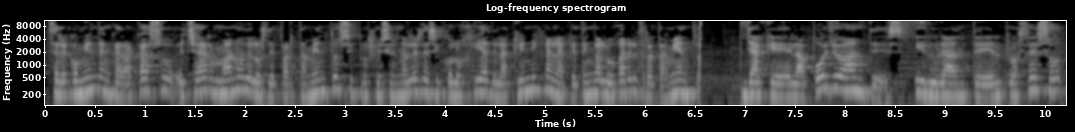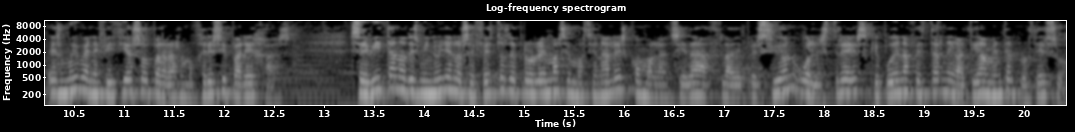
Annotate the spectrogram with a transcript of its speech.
Se recomienda en cada caso echar mano de los departamentos y profesionales de psicología de la clínica en la que tenga lugar el tratamiento, ya que el apoyo antes y durante el proceso es muy beneficioso para las mujeres y parejas, se evitan o disminuyen los efectos de problemas emocionales como la ansiedad, la depresión o el estrés que pueden afectar negativamente el proceso.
